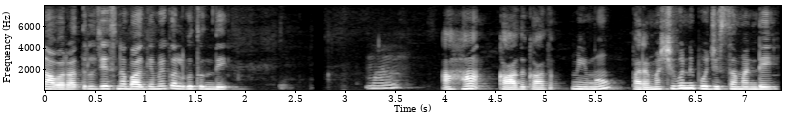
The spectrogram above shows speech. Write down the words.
నవరాత్రులు చేసిన భాగ్యమే కలుగుతుంది. ఆహా కాదు కాదు. మేము పరమశివుని పూజిస్తామండి.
